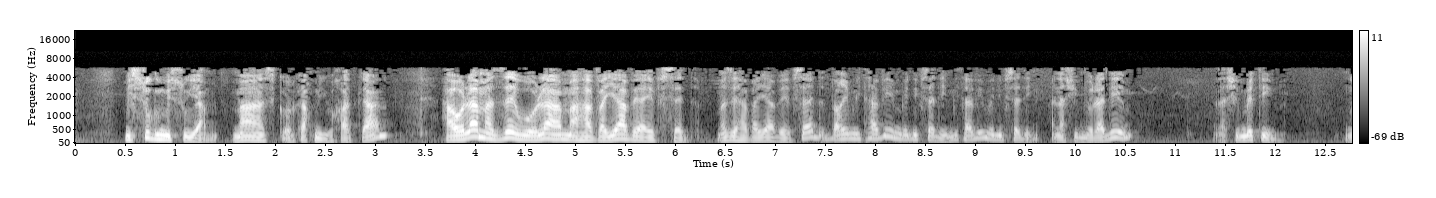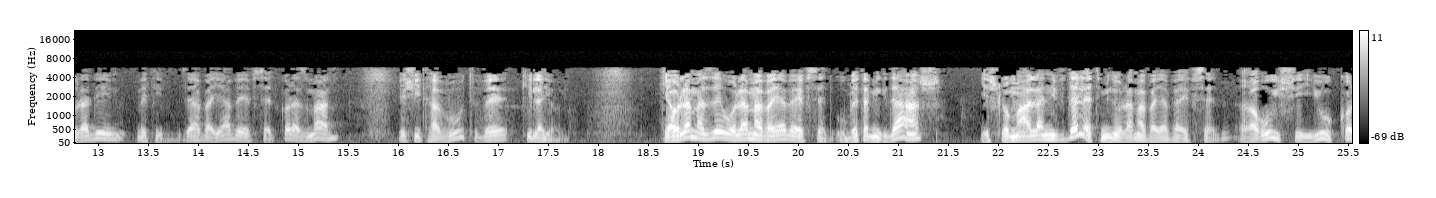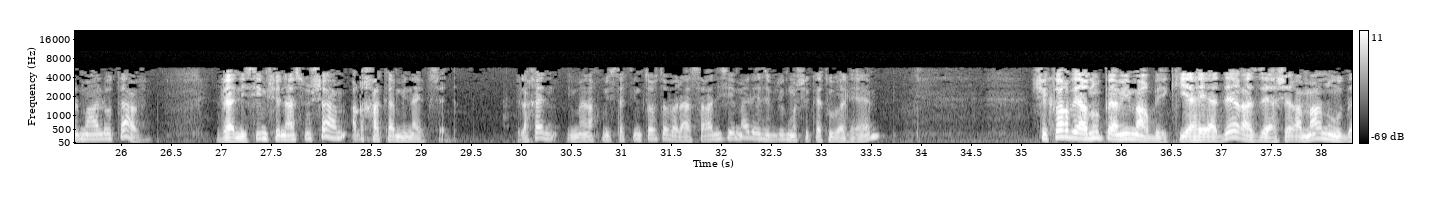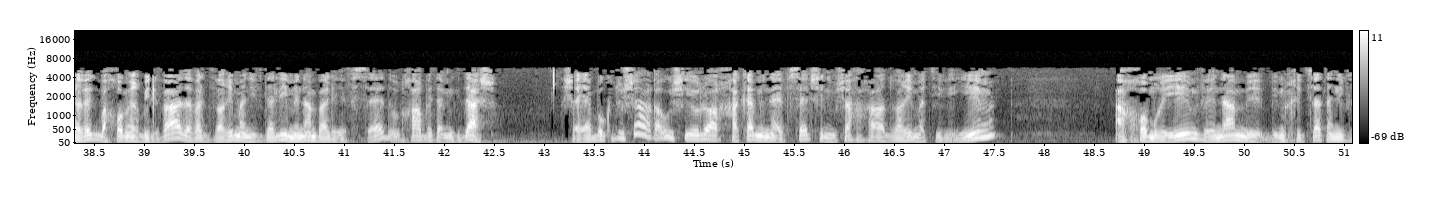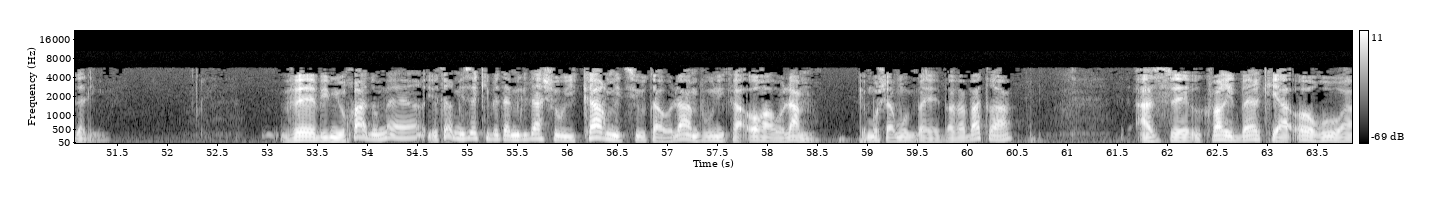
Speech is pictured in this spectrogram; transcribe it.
מסוג מסוים. מה כל כך מיוחד כאן? העולם הזה הוא עולם ההוויה וההפסד. מה זה הוויה והפסד? דברים מתהווים ונפסדים, מתהווים ונפסדים. אנשים נולדים, אנשים מתים. נולדים, מתים. זה הוויה והפסד. כל הזמן יש התהוות וכיליון. כי העולם הזה הוא עולם הוויה וההפסד, ובית המקדש יש לו מעלה נבדלת מן עולם הוויה וההפסד. ראוי שיהיו כל מעלותיו, והניסים שנעשו שם הרחקה מן ההפסד. ולכן, אם אנחנו מסתכלים טוב טוב על העשרה ניסים האלה, זה בדיוק מה שכתוב עליהם. שכבר ביארנו פעמים הרבה, כי ההיעדר הזה אשר אמרנו הוא דבק בחומר בלבד, אבל דברים הנבדלים אינם בעלי הפסד, ולכך בית המקדש, שהיה בו קדושה, ראוי שיהיו לו הרחקה מן ההפסד שנמשך אחר הדברים הטבעיים, החומריים, ואינם במחיצת הנבדלים. ובמיוחד אומר, יותר מזה, כי בית המקדש הוא עיקר מציאות העולם, והוא נקרא אור העולם. כמו שאמרו בבבא בתרא, אז אה, הוא כבר התבהר כי האור הוא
